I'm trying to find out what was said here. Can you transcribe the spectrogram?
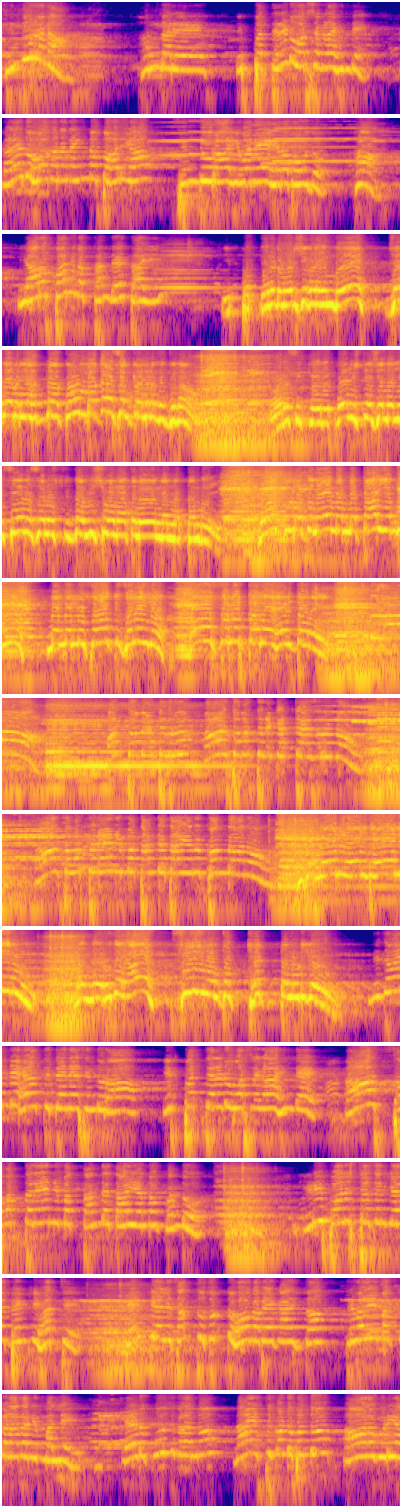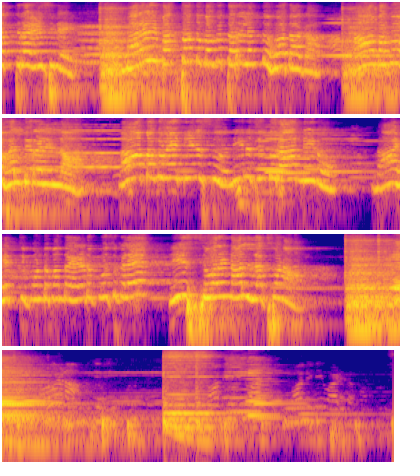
ಸಿಂಧೂರನ? ಅಂದರೆ ಇಪ್ಪತ್ತೆರಡು ವರ್ಷಗಳ ಹಿಂದೆ ಕಳೆದು ಹೋದ ನನ್ನ ಇನ್ನೊಬ್ಬ ಹಳಿಯ ಸಿಂಧೂರ ಇವನೇ ಇರಬಹುದು. ಹಾ, ಯಾರಪ್ಪ ನಿನ್ನ ತಂದೆ ತಾಯಿ? ಇಪ್ಪತ್ತೆರಡು ವರ್ಷಗಳ ಹಿಂದೆ ಜನವರಿ ಹದಿನಾಲ್ಕು ಮಕರ ಸಂಕ್ರಮಣದ ದಿನ. ಅರಸಿಕೇರಿ ಪೊಲೀಸ್ ಸ್ಟೇಷನ್ನಲ್ಲಿ ಸೇವೆ ಸಲ್ಲಿಸುತ್ತಿದ್ದ ವಿಶ್ವನಾಥನೇ ನನ್ನ ತಂದೆ. ನನ್ನ ತಾಯಿ ಎಂದು ನನ್ನನ್ನು ಸಾಕಿ ಸಲಹಿದ ಇಪ್ಪತ್ತೆರಡು ವರ್ಷಗಳ ಹಿಂದೆ ಆ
